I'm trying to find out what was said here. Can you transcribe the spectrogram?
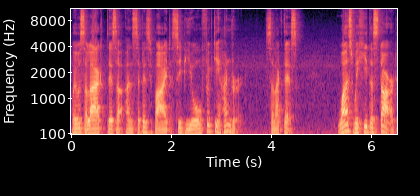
we will select this uh, unspecified CPU 1500 select this. Once we hit the start,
